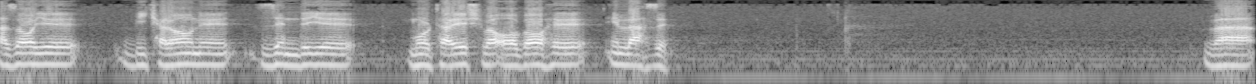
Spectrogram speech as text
فضای بیکران زنده مرتعش و آگاه این لحظه. و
